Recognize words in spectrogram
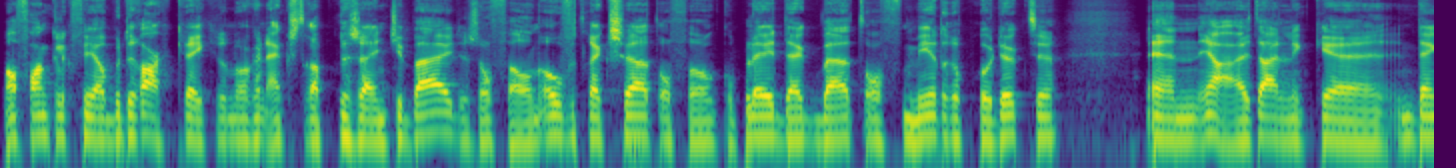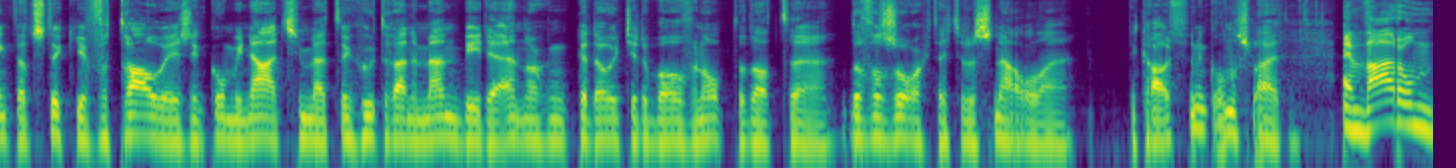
Maar afhankelijk van jouw bedrag kreeg je er nog een extra presentje bij. Dus ofwel een overtrekset, ofwel een compleet dekbed of meerdere producten. En ja, uiteindelijk uh, ik denk dat het stukje vertrouwen is in combinatie met een goed rendement bieden en nog een cadeautje erbovenop. Dat dat ervoor zorgt dat je we snel de crowdfunding konden sluiten. En waarom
